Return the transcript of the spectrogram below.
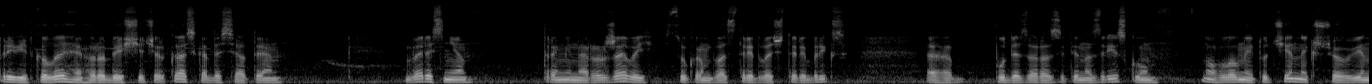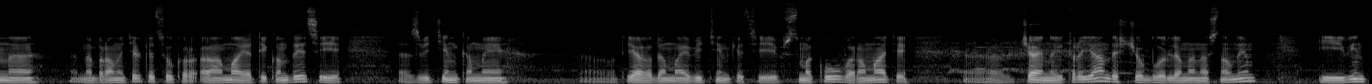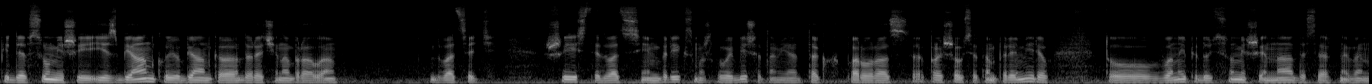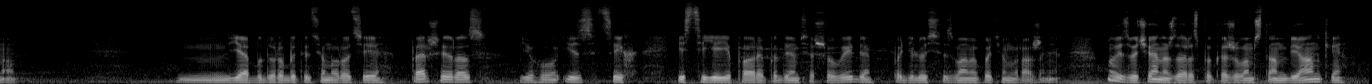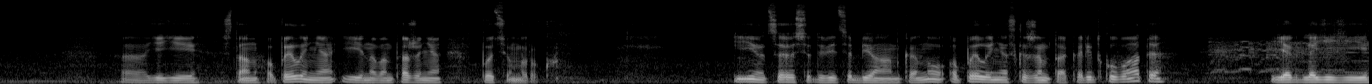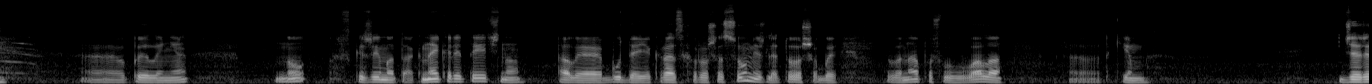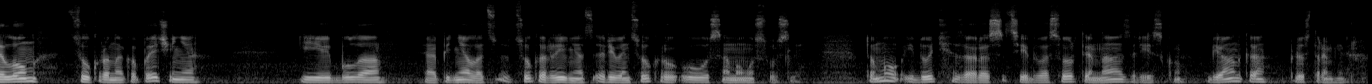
Привіт, колеги. Городище Черкаська, 10 вересня. Трамінер рожевий з цукром 23-24 брікс. Е, Буде зараз йти на зрізку. Ну, головний тут чинник, що він е, набрав не тільки цукор, а має ті кондиції е, з відтінками. От ягода має відтінки цієї в смаку, в ароматі чайної троянди, що було для мене основним. І він піде в суміші із біанкою. Біанка, до речі, набрала 26-27 брікс, можливо більше. Там я так пару раз пройшовся, там переміряв, то вони підуть в суміші на десертне вино. Я буду робити в цьому році перший раз його із, цих, із цієї пари. Подивимося, що вийде. Поділюся з вами потім враження. Ну і звичайно ж зараз покажу вам стан біанки е, її стан опилення і навантаження по цьому року. І оце ось дивіться біанка. Ну, опилення, скажімо так, рідкувате, як для її е, опилення. Ну, скажімо так, не критично, але буде якраз хороша суміш для того, щоб вона послугувала е, таким джерелом цукронакопичення і була, е, підняла цукор, рівня, рівень цукру у самому суслі. Тому йдуть зараз ці два сорти на зрізку. Біанка плюс трамінер.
